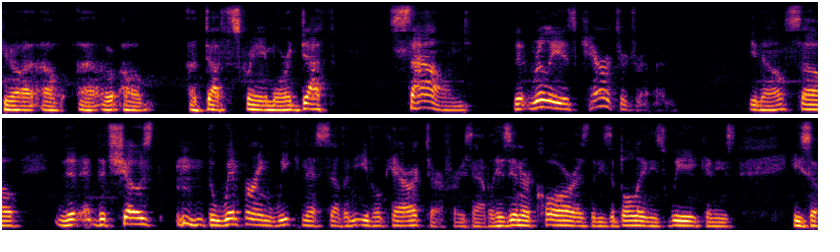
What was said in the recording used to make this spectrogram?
you know, a, a, a, a death scream or a death sound that really is character driven. You know, so that that shows the whimpering weakness of an evil character. For example, his inner core is that he's a bully and he's weak and he's he's a,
